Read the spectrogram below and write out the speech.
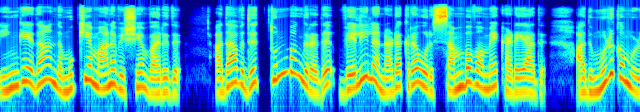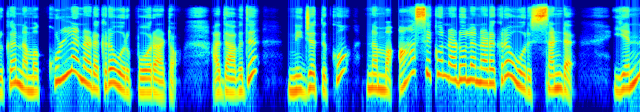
இங்கேதான் அந்த முக்கியமான விஷயம் வருது. அதாவது துன்பங்கிறது வெளியில நடக்கிற ஒரு சம்பவமே கிடையாது. அது முழுக்க முழுக்க நமக்குள்ள நடக்கிற ஒரு போராட்டம். அதாவது நிஜத்துக்கும் நம்ம ஆசைக்கும் நடுவுல நடக்கிற ஒரு சண்டை. என்ன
